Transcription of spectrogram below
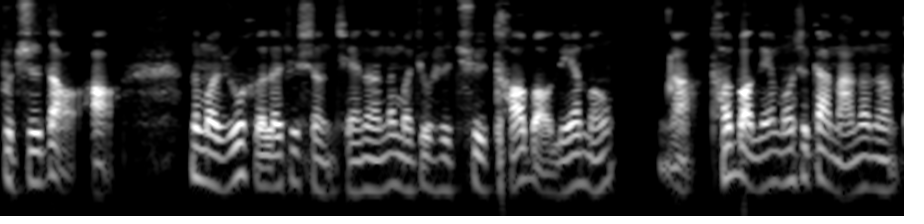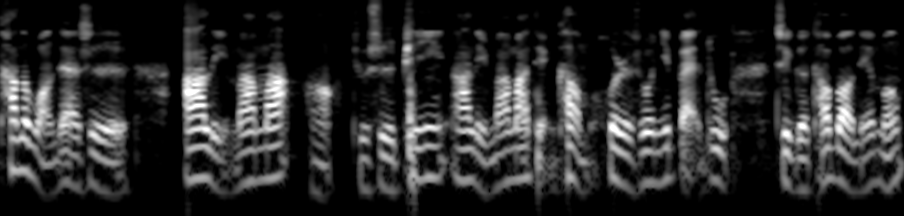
不知道啊。那么如何来去省钱呢？那么就是去淘宝联盟啊。淘宝联盟是干嘛的呢？它的网站是阿里妈妈啊，就是拼音阿里妈妈点 com，或者说你百度这个淘宝联盟。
